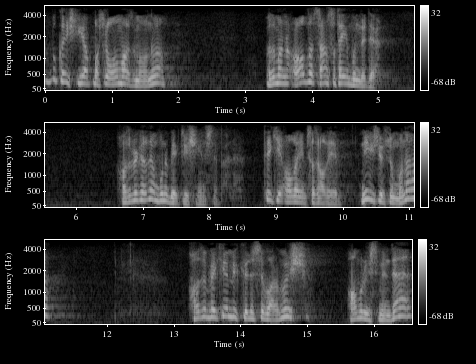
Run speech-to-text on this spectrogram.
bu kadar yapması olmaz mı onu? O zaman al da sana satayım bunu dedi. Hazreti Bekir'den bunu bekliyor işte böyle. Peki alayım, satın alayım. Ne istiyorsun buna? Hazreti Bekir'in bir kölesi varmış. Amr isminde.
